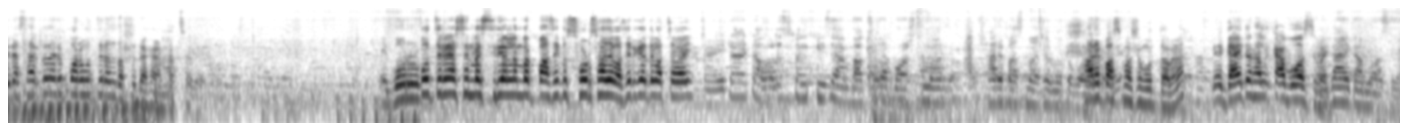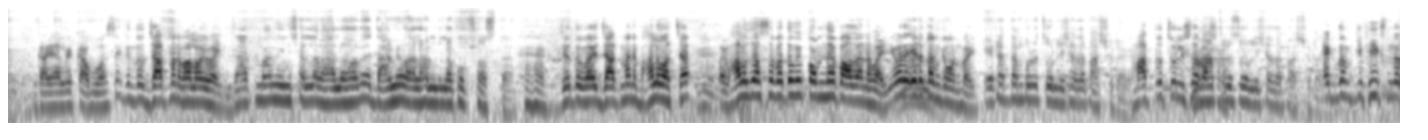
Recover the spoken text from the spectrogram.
এটা স্যার কথা পরবর্তী রাতে দর্শক দেখান আচ্ছা গরুর আসছেন ভাই সিরিয়াল নাম্বার পাঁচ একটু ছোট সাজে বাচ্চা এটা বাচ্চা ভাই। হ্যাঁ, এটা একটা হলস্টাইন ফিজ বাচ্চাটা বয়স তোমার সাড়ে পাঁচ মাসের মতো সাড়ে পাঁচ মাসের মধ্যে হবে না? গায়ে তো হালকা কাবু আছে ভাই। গায়ে কাবু আছে। গায়ে হালকা কাবু আছে কিন্তু জাত মানে ভালো হয় ভাই। জাত মান ইনশাল্লাহ ভালো হবে দামেও আলহামদুলিল্লাহ খুব সস্তা। যেহেতু ভাই জাত মানে ভালো বাচ্চা ভাই ভালো যাচ্ছে বা তোকে কম দামে পাওয়া যায় না ভাই। এবার এটার দাম কেমন ভাই? এটার দাম পড়ে চল্লিশ হাজার পাঁচশো টাকা। মাত্র চল্লিশ হাজার মাত্র চল্লিশ হাজার পাঁচশো টাকা। একদম কি ফিক্স না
